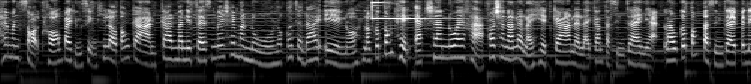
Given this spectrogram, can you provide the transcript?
ให้มันสอดคล้องไปถึงสิ่งที่เราต้องการการ manifest ไม่ใช่มโนแล้วก็จะได้เองเนาะเราก็ต้อง take action ด้วยค่ะ เพราะฉะนั้นหลาย ๆ เหตุการณ์หลาย ๆ การตัดสินใจเนี่ยเราก็ต้องตัดสินใจไปใน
